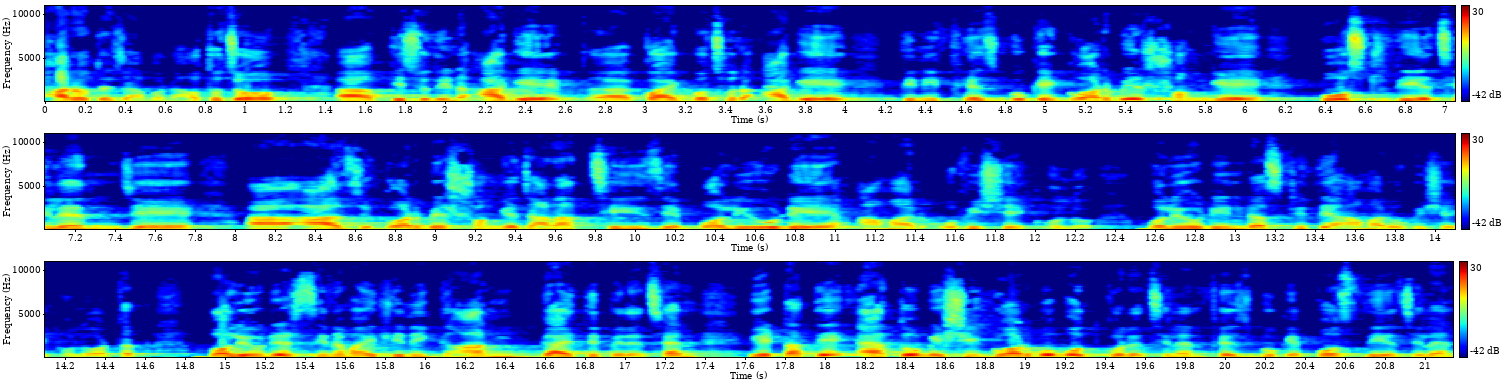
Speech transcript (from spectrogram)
ভারতে যাব না। অথচ কিছুদিন আগে কয়েক বছর আগে তিনি ফেসবুকে গর্বের সঙ্গে পোস্ট দিয়েছিলেন যে আজ গর্বের সঙ্গে জানাচ্ছি যে বলিউডে আমার অভিষেক হলো। বলিউড ইন্ডাস্ট্রিতে আমার অভিষেক হলো। অর্থাৎ বলিউডের সিনেমায় তিনি গান গাইতে পেরেছেন। এটাতে এত বেশি গর্ববোধ করেছিলেন, ফেসবুকে পোস্ট দিয়েছিলেন,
